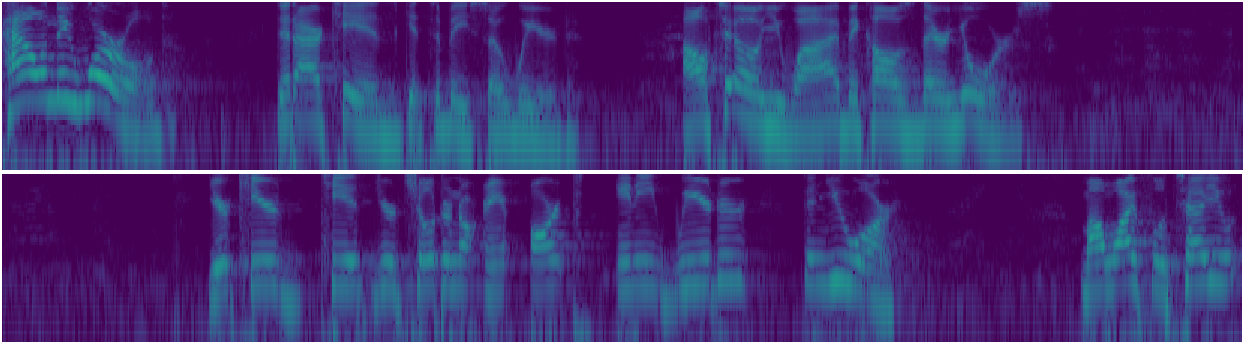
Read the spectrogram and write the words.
how in the world did our kids get to be so weird? I'll tell you why, because they're yours. Your kid, kid your children aren't any weirder than you are. My wife will tell you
